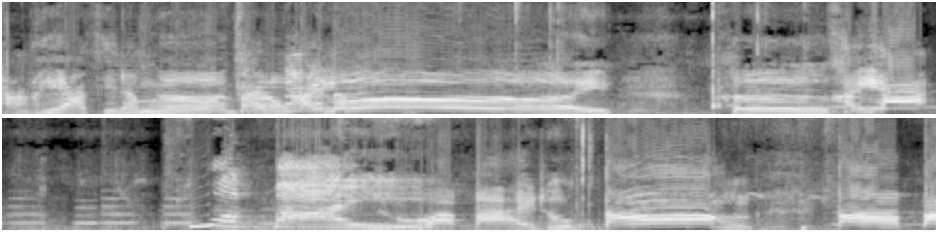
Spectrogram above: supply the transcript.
ถังขยะสีน้ำเงิน ใส่ลงไปเลย คือขยะทั่วไปทั่วไปถูกต้อง ต่อไป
